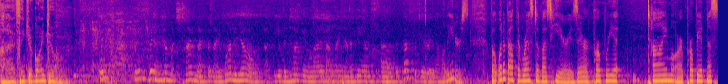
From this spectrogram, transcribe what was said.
I think you're going to. We, we don't have much time left, but I want to know you've been talking a lot about laying on the hands of the presbytery and the leaders. But what about the rest of us here? Is there appropriate time or appropriateness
